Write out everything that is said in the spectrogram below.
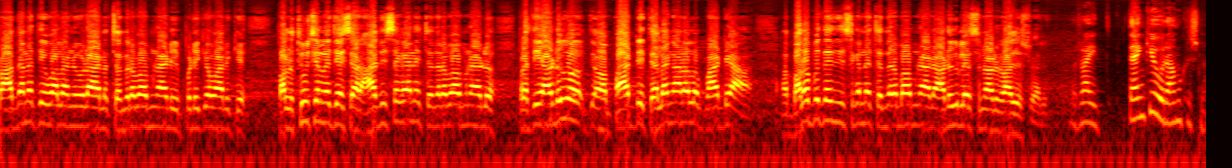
ప్రాధాన్యత ఇవ్వాలని కూడా ఆయన చంద్రబాబు నాయుడు ఇప్పటికే వారికి పలు సూచనలు చేశారు. ఆ దిశగానే చంద్రబాబు నాయుడు ప్రతి అడుగు పార్టీ తెలంగాణలో పార్టీ బలోపేతం తీసుకున్న చంద్రబాబు నాయుడు అడుగులేస్తున్నాడు Rajeshwari right thank you Ramakrishna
